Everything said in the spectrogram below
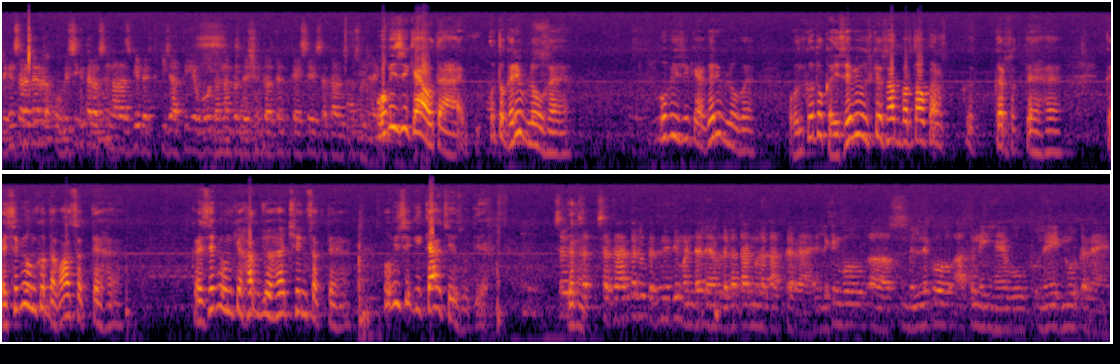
लेकिन सर अगर ओबीसी की तरफ़ से नाराज़गी व्यक्त की जाती है वो धरना प्रदर्शन करते हैं तो कैसे सरकार उसको सुलझाएगी? ओबीसी क्या होता है? वो तो गरीब लोग हैं। ओबीसी क्या गरीब लोग हैं? उनको तो कैसे भी उसके साथ बर्ताव कर कर सकते हैं। कैसे भी उनको दबा सकते हैं। कैसे भी उनके हक जो है छीन सकते हैं। ओबीसी की क्या चीज़ होती है? सर सर- सरकार का जो प्रतिनिधि मंडल है वो लगातार मुलाकात कर रहा है लेकिन वो अ, मिलने को आ तो नहीं है वो उन्हें इग्नोर कर रहे हैं।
